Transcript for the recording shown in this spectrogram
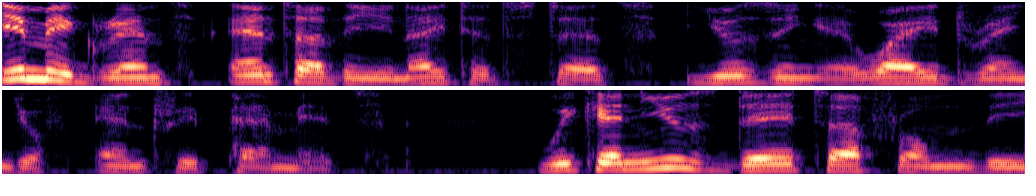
Immigrants enter the United States using a wide range of entry permits we can use data from the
